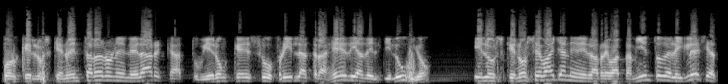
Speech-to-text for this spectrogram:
Porque los que no entraron en el arca tuvieron que sufrir la tragedia del diluvio y los que no se vayan en el arrebatamiento de la iglesia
